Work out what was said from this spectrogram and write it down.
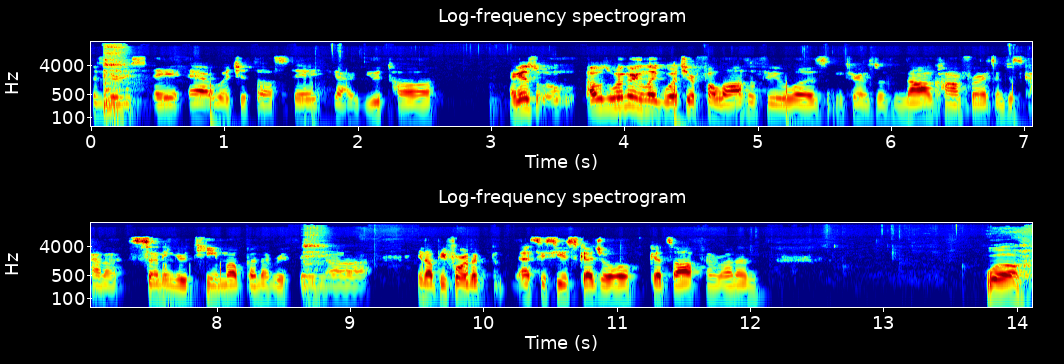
Missouri State, at Wichita State, you got Utah. I guess I was wondering, like, what your philosophy was in terms of non-conference and just kind of setting your team up and everything. Uh, you know, before the SEC schedule gets off and running. Well,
